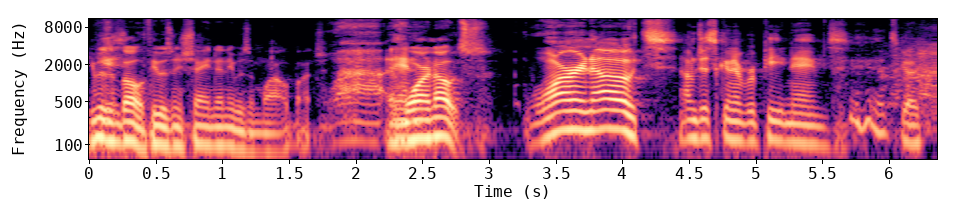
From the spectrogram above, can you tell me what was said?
he was in both. He was in Shane and he was in Wild Bunch. Wow. And, And- Warren Oates. Warren Oates. I'm just going to repeat names. That's good.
